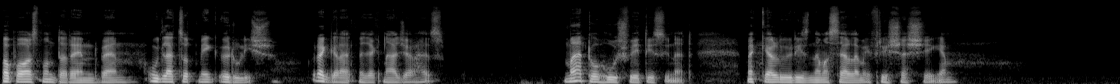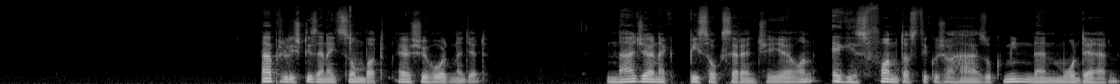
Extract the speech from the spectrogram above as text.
Apa azt mondta rendben. Úgy látszott még örül is. Reggel átmegyek Nigelhez. Mától húsvéti szünet. Meg kell őriznem a szellemi frissességem. Április 11 szombat, első holdnegyed. Nigelnek piszok szerencséje van, egész fantasztikus a házuk, minden modern.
